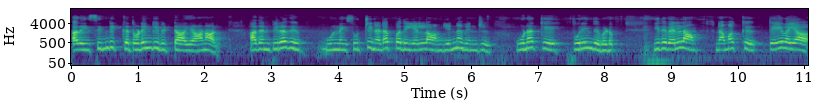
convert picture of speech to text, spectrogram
அதை சிந்திக்க தொடங்கிவிட்டாயானால் அதன் பிறகு உன்னை சுற்றி நடப்பது எல்லாம் என்னவென்று உனக்கே புரிந்துவிடும். இதுவெல்லாம் நமக்கு தேவையா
